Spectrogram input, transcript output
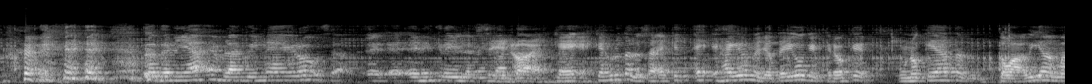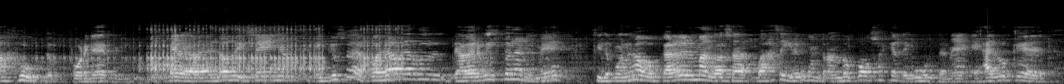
lo tenía en blanco y negro, o sea, e- e- era increíble, me Sí, no, es que, es que es brutal, o sea, es que es, es ahí donde yo te digo que creo que uno queda todavía más hooked, porque, ver los diseños, incluso después de haber, de haber visto el anime, si te pones a buscar en el manga, o sea, vas a seguir encontrando cosas que te gusten, ¿eh? es algo que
